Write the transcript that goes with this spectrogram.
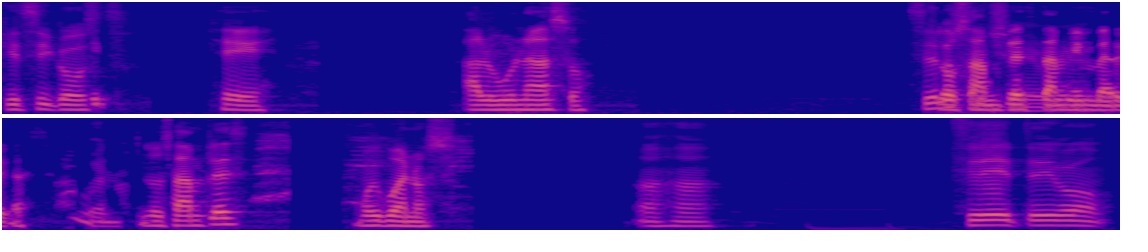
Kids y Ghost. Sí. Albunazo. los samples también vergas. Ah, los samples muy buenos. Ajá. Sí, te digo,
